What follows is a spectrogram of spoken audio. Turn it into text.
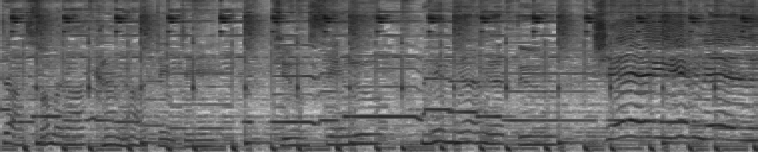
တ္တာဆွမ်းမလားခန္ဓာတင့်တယ်ဖြူစင်လူမြင့်မြတ်ရဲ့သူရှေးရင်နဲ့သူ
